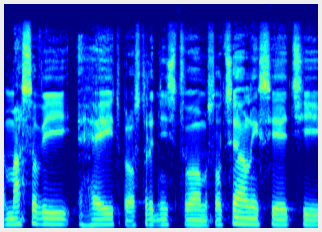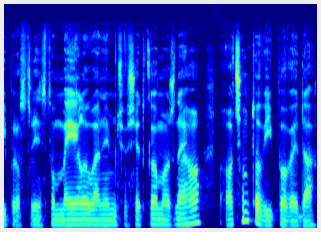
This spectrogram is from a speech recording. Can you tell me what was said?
masový hejt prostredníctvom sociálnych sietí, prostredníctvom mailov a neviem čo všetko možného. O čom to vypoveda?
